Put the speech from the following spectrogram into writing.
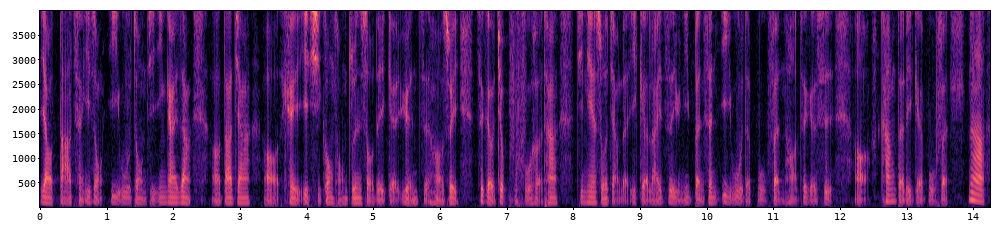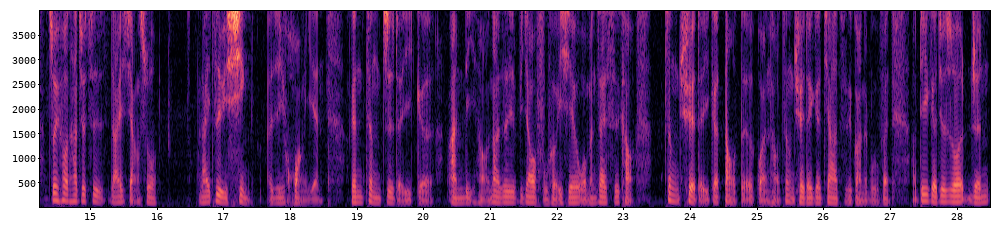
要达成一种义务动机，应该让呃大家哦可以一起共同遵守的一个原则哈。所以这个就不符合他今天所讲的一个来自于你本身义务的部分哈。这个是哦康德的一个部分那。那最后，他就是来讲说，来自于性以及谎言跟政治的一个案例哈。那这些比较符合一些我们在思考正确的一个道德观哈，正确的一个价值观的部分啊。第一个就是说，人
